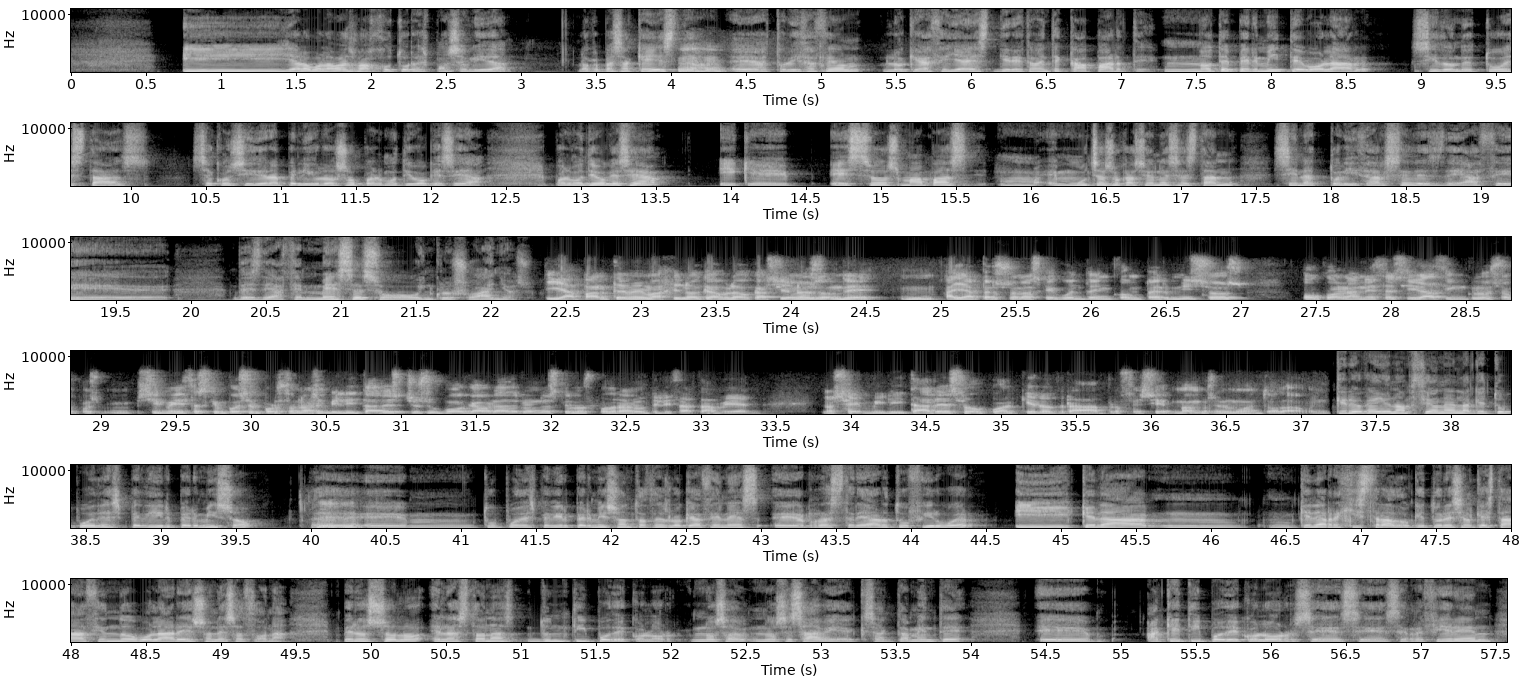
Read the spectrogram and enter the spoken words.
Y ya lo volabas bajo tu responsabilidad. Lo que pasa es que esta eh, actualización lo que hace ya es directamente caparte. No te permite volar si donde tú estás se considera peligroso por el motivo que sea. Por el motivo que sea y que esos mapas mm, en muchas ocasiones están sin actualizarse desde hace desde hace meses o incluso años. Y aparte me imagino que habrá ocasiones donde mm, haya personas que cuenten con permisos o con la necesidad incluso. Pues si me dices que puede ser por zonas militares, yo supongo que habrá drones que los podrán utilizar también, no sé, militares o cualquier otra profesión, vamos, en un momento dado. Creo que hay una opción en la que tú puedes pedir permiso. Eh, em, tú puedes pedir permiso, entonces lo que hacen es eh, rastrear tu firmware y queda, mm, queda registrado que tú eres el que está haciendo volar eso en esa zona, pero solo en las zonas de un tipo de color. No, no se sabe exactamente eh, a qué tipo de color se, se, refieren.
